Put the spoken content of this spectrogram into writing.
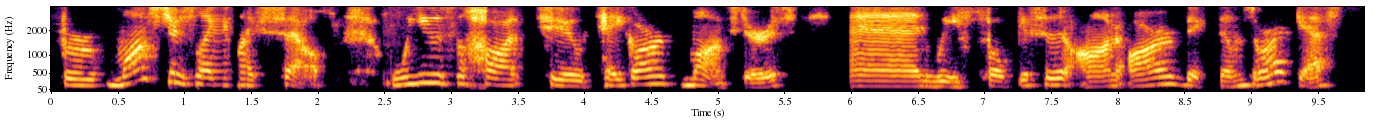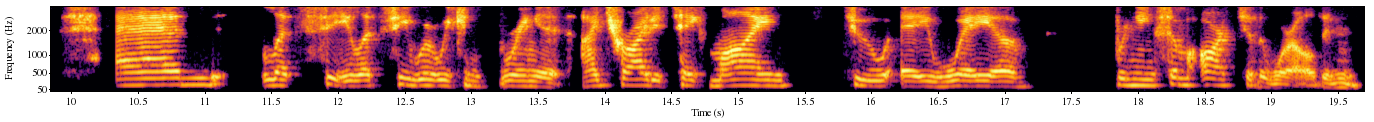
for monsters like myself, we use the haunt to take our monsters and we focus it on our victims or our guests and let's see let's see where we can bring it i try to take mine to a way of bringing some art to the world. And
